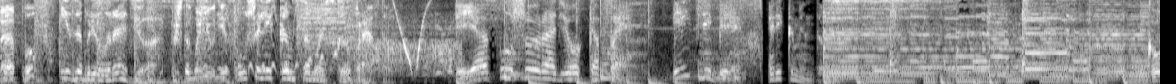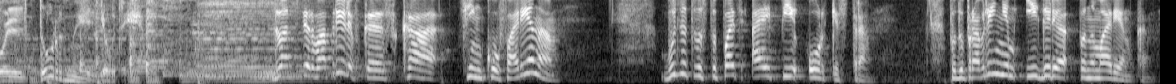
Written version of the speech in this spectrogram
Попов изобрел радио, чтобы люди слушали комсомольскую правду. Я слушаю радио КП и тебе рекомендую. Культурные люди. 21 апреля в КСК Тинькофф-Арена будет выступать IP-оркестра под управлением Игоря Пономаренко.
